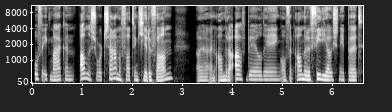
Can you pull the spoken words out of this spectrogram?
Of ik maak een ander soort samenvattingje ervan, uh, een andere afbeelding of een andere videosnippet.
